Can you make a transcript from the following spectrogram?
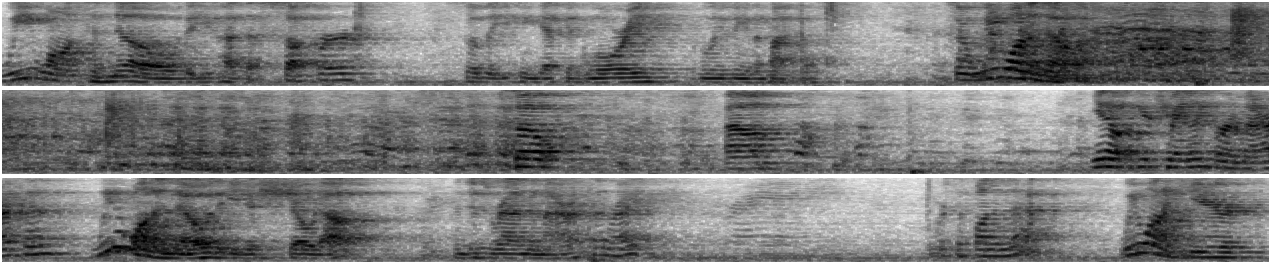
We want to know that you've had to suffer so that you can get the glory of losing in the finals. So we want to know. so, um, you know, if you're training for a marathon, we don't want to know that you just showed up and just ran the marathon, right? Where's the fun in that? We want to hear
